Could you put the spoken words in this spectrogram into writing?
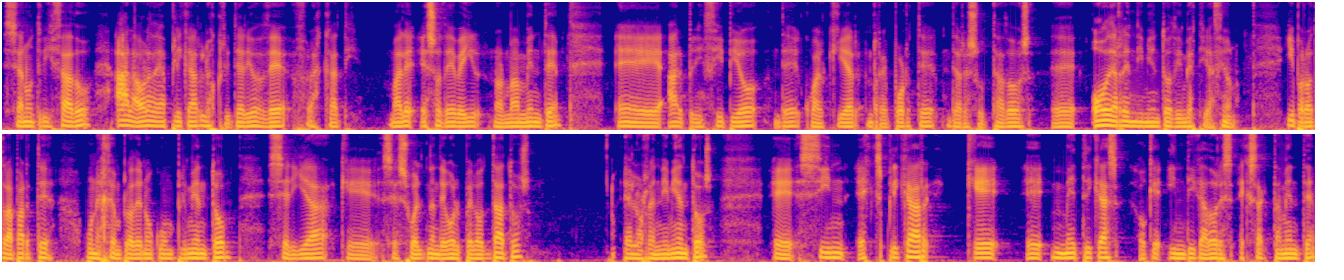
se han utilizado a la hora de aplicar los criterios de Frascati. ¿vale? Eso debe ir normalmente eh, al principio de cualquier reporte de resultados eh, o de rendimiento de investigación. Y por otra parte, un ejemplo de no cumplimiento sería que se suelten de golpe los datos los rendimientos eh, sin explicar qué métricas o qué indicadores exactamente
